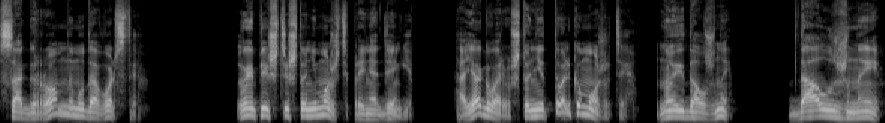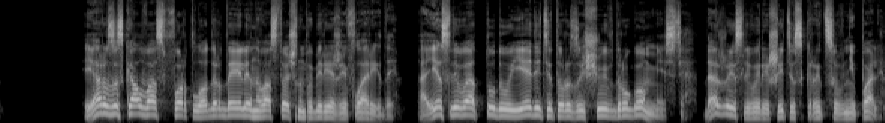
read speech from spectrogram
с огромным удовольствием. Вы пишете, что не можете принять деньги. А я говорю, что не только можете, но и должны. Должны. Я разыскал вас в Форт Лодердейле на восточном побережье Флориды. А если вы оттуда уедете, то разыщу и в другом месте, даже если вы решите скрыться в Непале.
